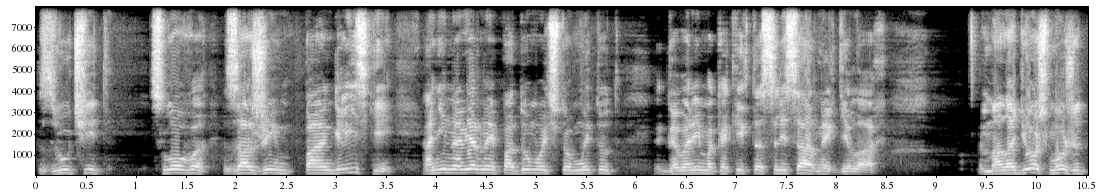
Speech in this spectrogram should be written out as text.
звучит слово «зажим» по-английски, они, наверное, подумают, что мы тут говорим о каких-то слесарных делах. Молодежь может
